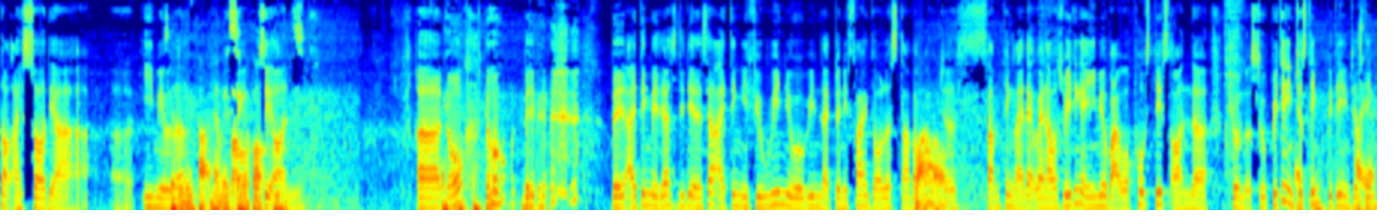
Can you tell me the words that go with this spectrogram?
thought I saw their uh, so emailer. they partner with but I'll Singapore post it on. Uh, no, no, they, they. I think they just did it themselves. I think if you win, you will win like twenty five dollars Starbucks Wow. vouchers, something like that. When I was reading an email, but I will post this on the show notes too. Pretty interesting, pretty interesting.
